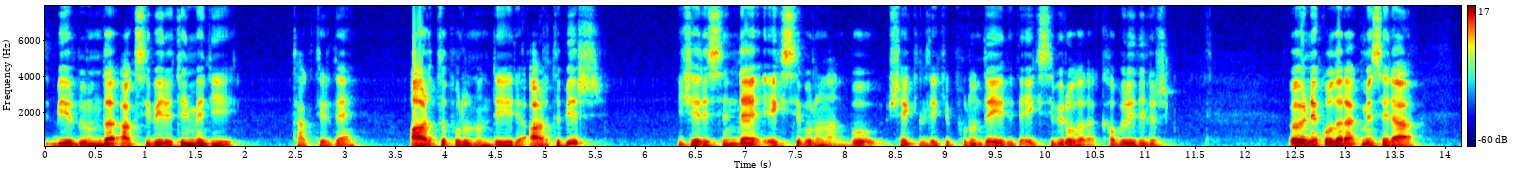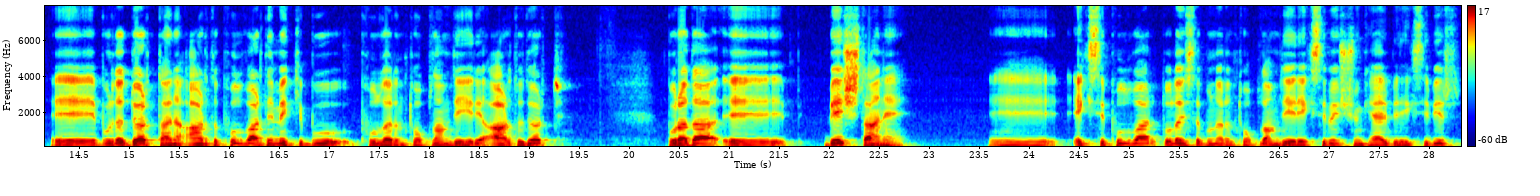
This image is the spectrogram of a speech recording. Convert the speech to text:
bir durumda aksi belirtilmediği takdirde artı pulunun değeri artı 1 içerisinde eksi bulunan bu şekildeki pulun değeri de eksi 1 olarak kabul edilir. Örnek olarak mesela e, burada 4 tane artı pul var. Demek ki bu pulların toplam değeri artı 4. Burada e, 5 tane e, eksi pul var. Dolayısıyla bunların toplam değeri eksi 5. Çünkü her bir eksi 1.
